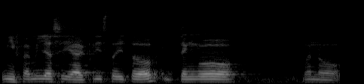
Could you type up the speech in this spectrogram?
mi familia sigue a Cristo y todo, y tengo, bueno,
